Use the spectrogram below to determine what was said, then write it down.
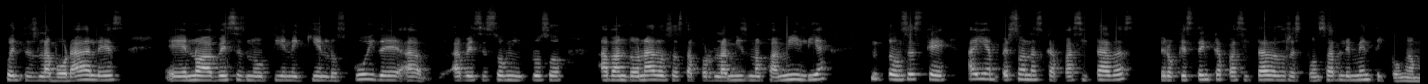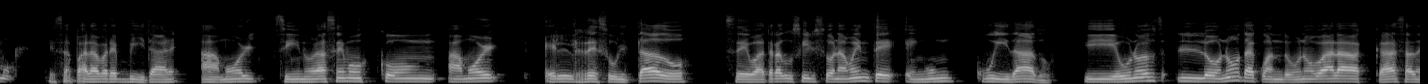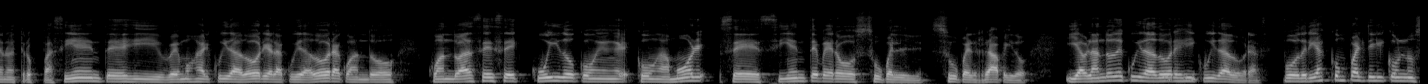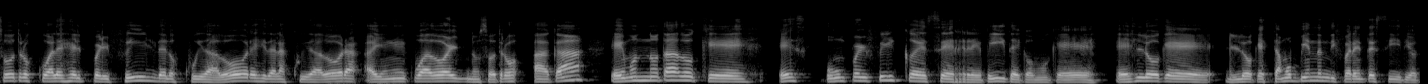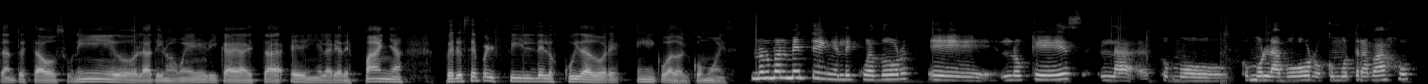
fuentes laborales, eh, no a veces no tiene quien los cuide, a, veces son incluso abandonados hasta por la misma familia. Entonces, que hayan personas capacitadas, pero que estén capacitadas responsablemente y con amor. Esa palabra es vital, amor. Si no lo hacemos con amor, el resultado se va a traducir solamente en un cuidado. Y uno lo nota cuando uno va a la casa de nuestros pacientes y vemos al cuidador y a la cuidadora, cuando, cuando hace ese cuido con, eh, con amor, se siente pero súper, súper rápido. Y hablando de cuidadores y cuidadoras, ¿podrías compartir con nosotros cuál es el perfil de los cuidadores y de las cuidadoras ahí en Ecuador? Nosotros acá hemos notado que es un perfil que se repite, como que es lo que, lo que estamos viendo en diferentes sitios, tanto Estados Unidos, Latinoamérica, está en el área de España, pero ese perfil de los cuidadores en Ecuador, ¿cómo es? Normalmente en el Ecuador, eh, lo que es la, como, como labor o como trabajo,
